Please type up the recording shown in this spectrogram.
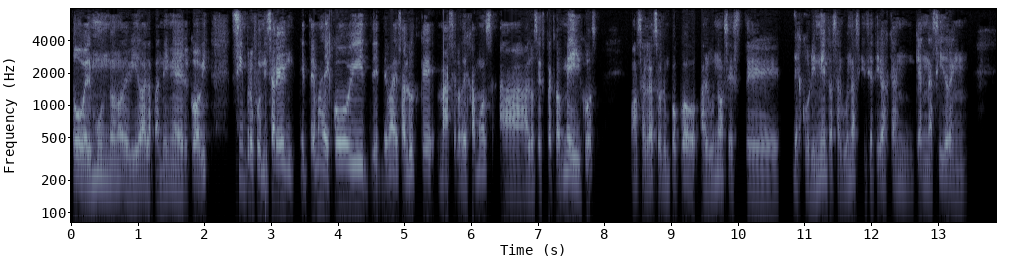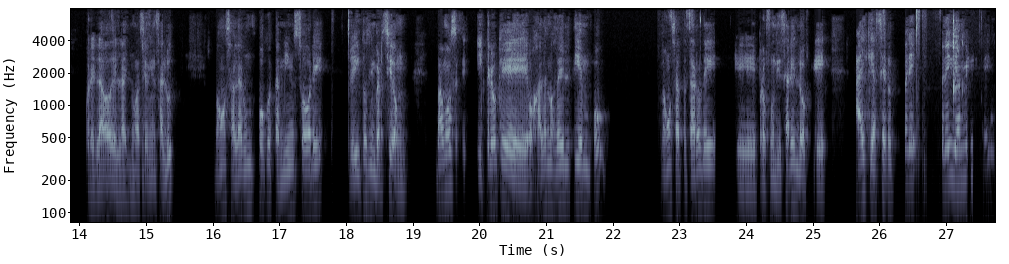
todo el mundo, ¿no? Debido a la pandemia del COVID, sin profundizar en, temas de COVID, en temas de salud, que más se los dejamos a los expertos médicos. Vamos a hablar sobre un poco algunos este, descubrimientos, algunas iniciativas que han, que han nacido en, por el lado de la innovación en salud. Vamos a hablar un poco también sobre proyectos de inversión. Vamos, y creo que ojalá nos dé el tiempo vamos a tratar de eh, profundizar en lo que hay que hacer previamente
